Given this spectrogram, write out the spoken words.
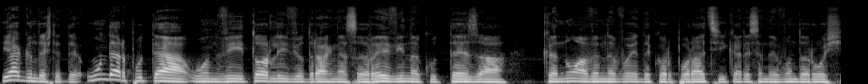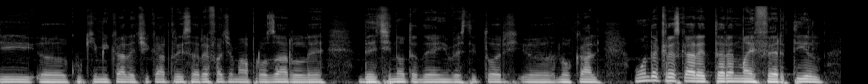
ia gândește-te, unde ar putea un viitor Liviu Dragnea să revină cu teza că nu avem nevoie de corporații care să ne vândă roșii uh, cu chimicale, ci că ar trebui să refacem aprozarele deținute de investitori uh, locali. Unde crezi că are teren mai fertil uh,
